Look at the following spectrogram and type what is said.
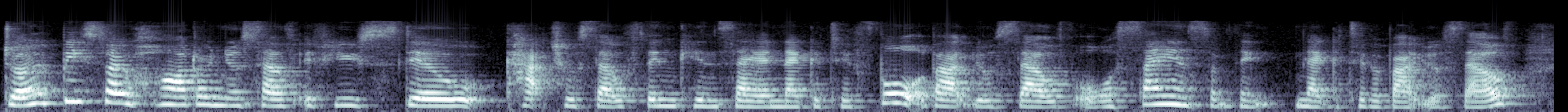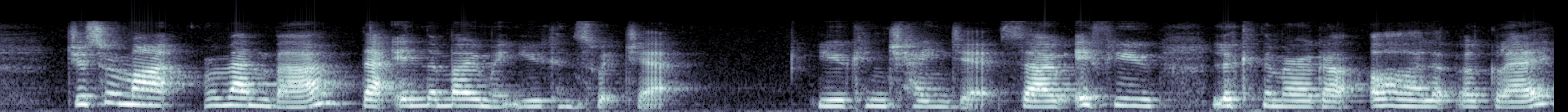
don't be so hard on yourself if you still catch yourself thinking, say, a negative thought about yourself or saying something negative about yourself. Just remi- remember that in the moment you can switch it, you can change it. So if you look in the mirror and go, Oh, I look ugly,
